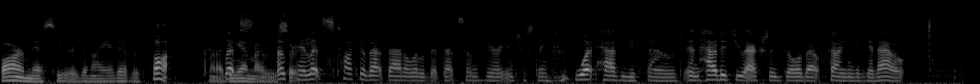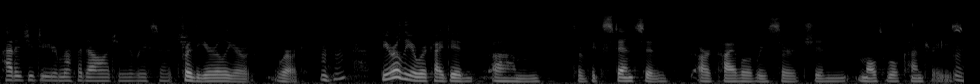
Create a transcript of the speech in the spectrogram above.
far messier than I had ever thought when I began my research. Okay, let's talk about that a little bit. That sounds very interesting. Mm-hmm. what have you found, and how did you actually go about finding it out? How did you do your methodology, your research? for the earlier work. Mm-hmm. The earlier work I did um, sort of extensive archival research in multiple countries,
